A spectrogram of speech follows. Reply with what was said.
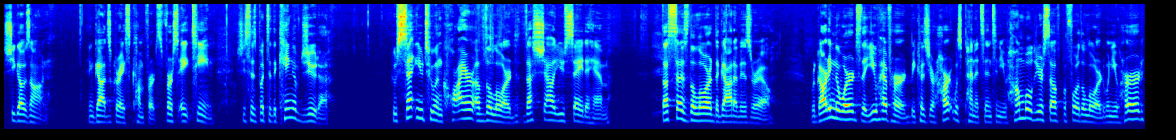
she goes on, and God's grace comforts. Verse 18, she says, But to the king of Judah, who sent you to inquire of the Lord, thus shall you say to him, Thus says the Lord, the God of Israel regarding the words that you have heard, because your heart was penitent and you humbled yourself before the Lord, when you heard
